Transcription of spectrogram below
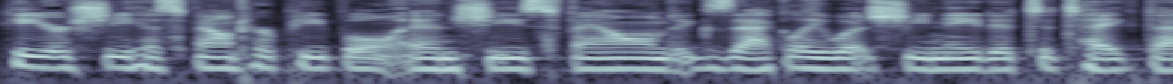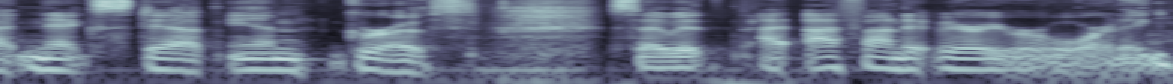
he or she has found her people and she's found exactly what she needed to take that next step in growth. So it, I, I find it very rewarding.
